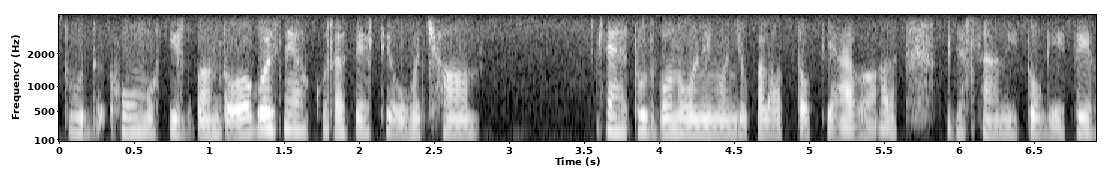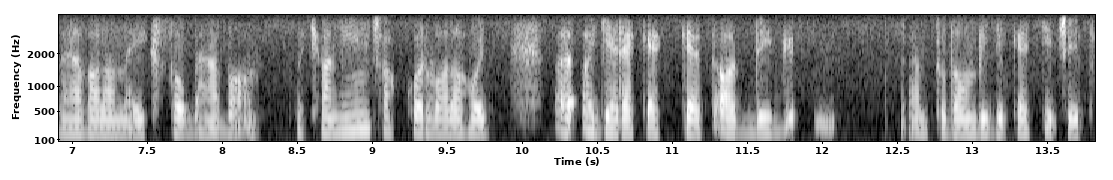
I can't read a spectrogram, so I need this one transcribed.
tud home office-ban dolgozni, akkor azért jó, hogyha el tud vonulni mondjuk a laptopjával, vagy a számítógépével valamelyik szobába. Hogyha nincs, akkor valahogy a gyerekeket addig, nem tudom, vigyük egy kicsit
